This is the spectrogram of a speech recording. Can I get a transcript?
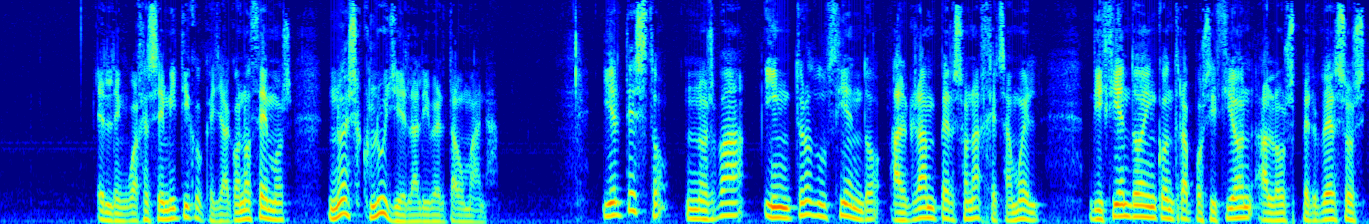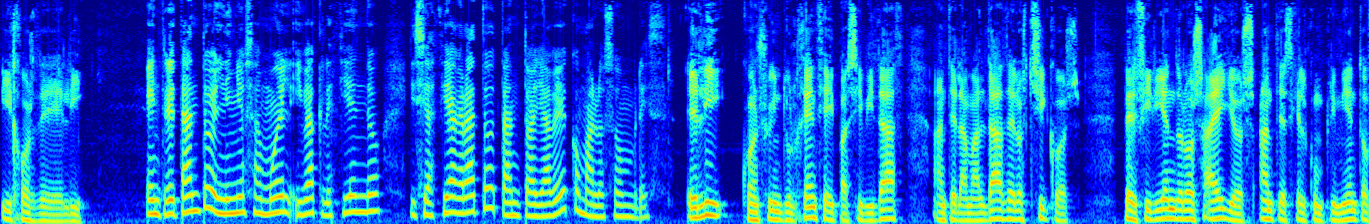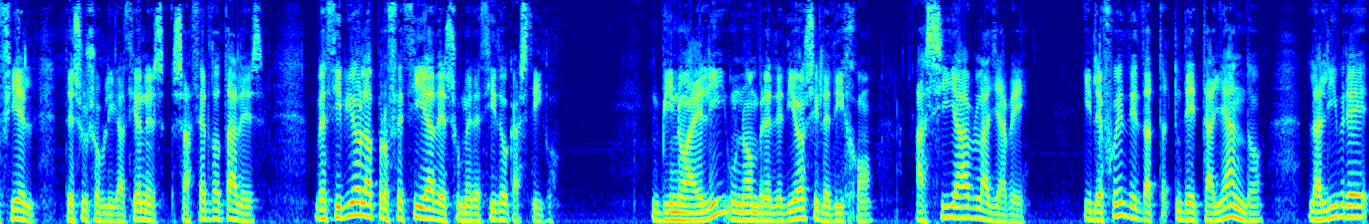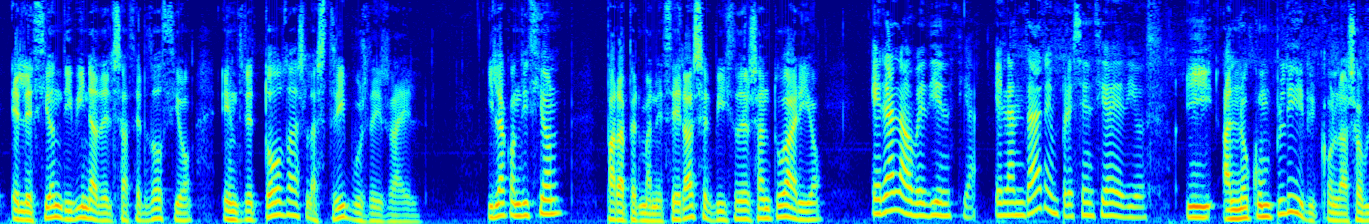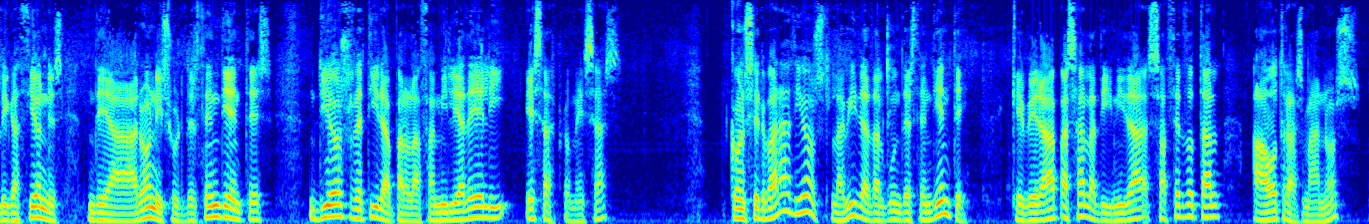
el lenguaje semítico que ya conocemos no excluye la libertad humana. Y el texto nos va introduciendo al gran personaje Samuel, diciendo en contraposición a los perversos hijos de Elí. Entre tanto, el niño Samuel iba creciendo y se hacía grato tanto a Yahvé como a los hombres. Elí, con su indulgencia y pasividad ante la maldad de los chicos, prefiriéndolos a ellos antes que el cumplimiento fiel de sus obligaciones sacerdotales, recibió la profecía de su merecido castigo. Vino a Elí un hombre de Dios y le dijo, Así habla Yahvé, y le fue detallando la libre elección divina del sacerdocio entre todas las tribus de Israel, y la condición para permanecer al servicio del santuario era la obediencia, el andar en presencia de Dios. Y al no cumplir con las obligaciones de Aarón y sus descendientes, Dios retira para la familia de Eli esas promesas. ¿Conservará Dios la vida de algún descendiente que verá pasar la dignidad sacerdotal a otras manos?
